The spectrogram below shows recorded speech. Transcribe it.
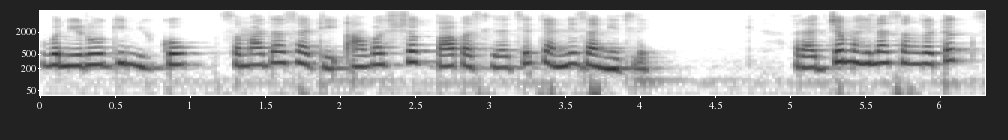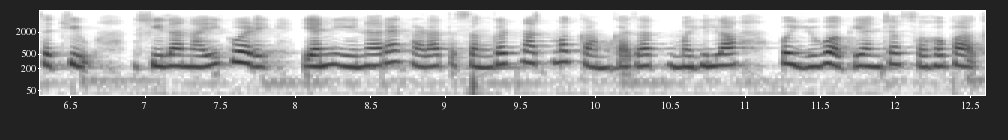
व निरोगी निकोप समाजासाठी आवश्यक बाब असल्याचे त्यांनी सांगितले. राज्य महिला संघटक सचिव शीला नाईकवाडे यांनी येणाऱ्या काळात संघटनात्मक कामकाजात महिला व युवक यांचा सहभाग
